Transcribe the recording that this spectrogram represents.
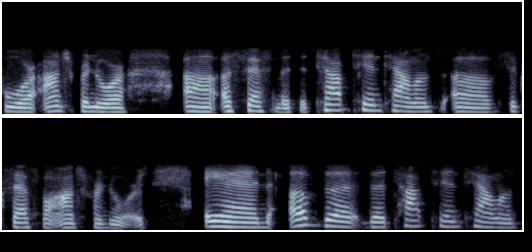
for entrepreneur uh, assessment, the top 10 talents of successful entrepreneurs. And of the, the top 10 talents,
